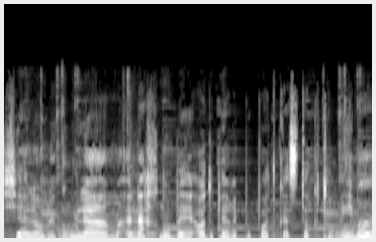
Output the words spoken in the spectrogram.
שלום לכולם, אנחנו בעוד פרק בפודקאסט דוקטור אימא.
